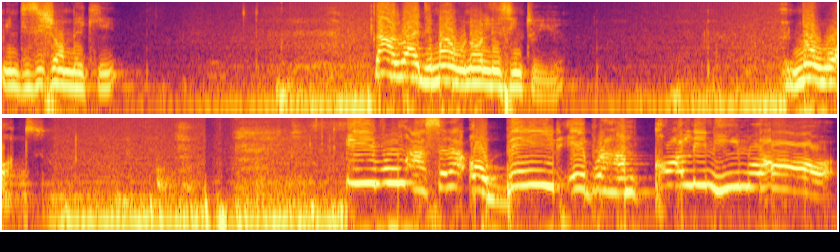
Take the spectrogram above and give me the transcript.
in decision making. That's why the man will not listen to you. Know what? Even as Sarah obeyed Abraham, calling him Lord.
